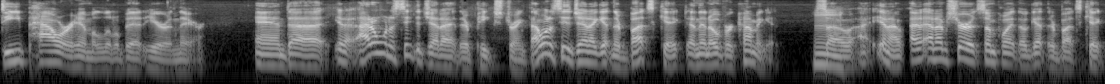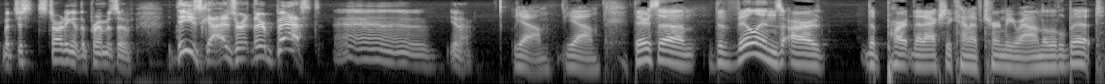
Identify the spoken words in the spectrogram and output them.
depower him a little bit here and there and uh, you know, I don't want to see the Jedi at their peak strength. I want to see the Jedi getting their butts kicked and then overcoming it. So I, you know, and, and I'm sure at some point they'll get their butts kicked. But just starting at the premise of these guys are at their best, eh, you know, Yeah, yeah. There's um the villains are the part that actually kind of turned me around a little bit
